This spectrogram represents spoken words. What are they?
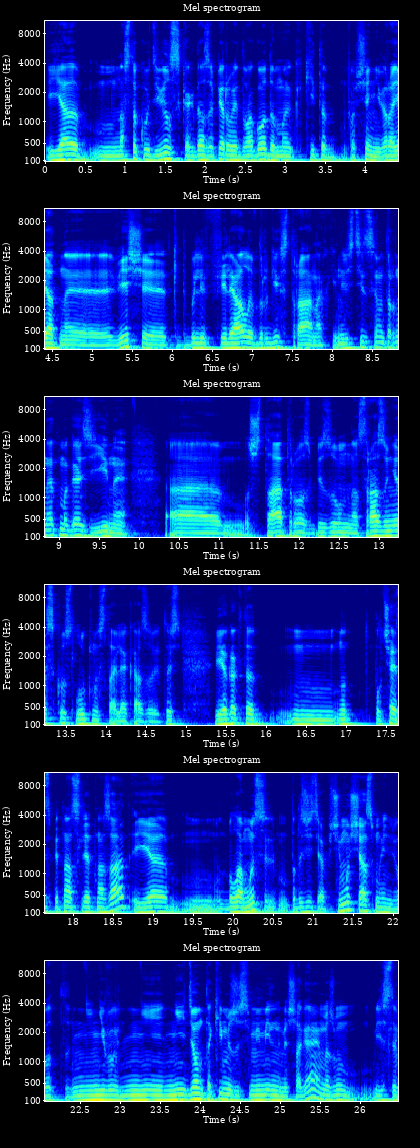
И я настолько удивился, когда за первые два года мы какие-то вообще невероятные вещи, какие-то были филиалы в других странах, инвестиции в интернет-магазины, а, штат рос безумно, сразу несколько услуг мы стали оказывать. То есть я как-то, ну, получается, 15 лет назад, и я, была мысль, подождите, а почему сейчас мы вот не, не, не, не идем такими же семимильными шагами, мы же, если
